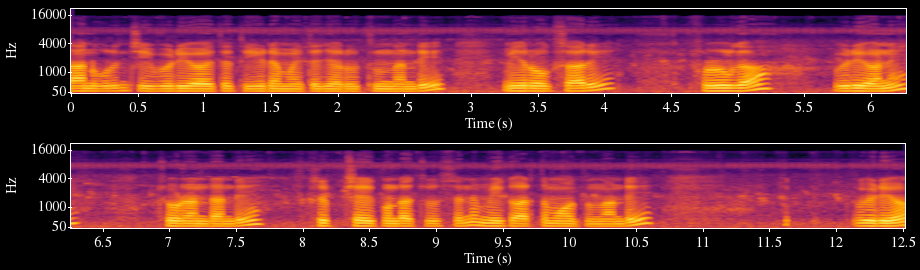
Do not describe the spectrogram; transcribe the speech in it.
దాని గురించి ఈ వీడియో అయితే తీయడం అయితే జరుగుతుందండి. మీరు ఒకసారి ఫుల్గా వీడియోని చూడండి అండి స్క్రిప్ట్ చేయకుండా చూస్తేనే మీకు అర్థమవుతుందండి. వీడియో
